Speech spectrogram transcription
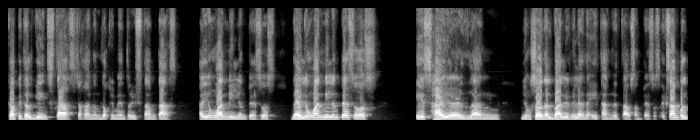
capital gains tax tsaka ng documentary stamp tax ay yung 1 million pesos. Dahil yung 1 million pesos is higher than yung zonal value nila na 800,000 pesos. Example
